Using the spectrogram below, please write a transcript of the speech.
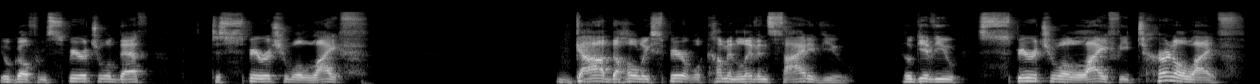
You'll go from spiritual death to spiritual life. God, the Holy Spirit, will come and live inside of you. He'll give you spiritual life, eternal life.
